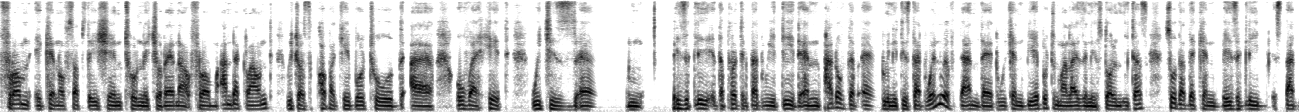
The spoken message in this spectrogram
from a kind of substation to Naturena, from underground, which was copper cable, to the, uh, overhead, which is. Uh, basically the project that we did. And part of the uh, unit is that when we've done that, we can be able to normalize and install meters so that they can basically start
